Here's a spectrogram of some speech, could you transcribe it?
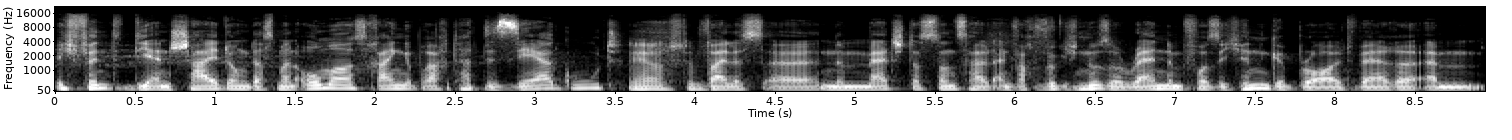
Ich finde die Entscheidung, dass man Omos reingebracht hat, sehr gut. Ja, stimmt. Weil es äh, einem Match, das sonst halt einfach wirklich nur so random vor sich hingebrawlt wäre, ähm,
